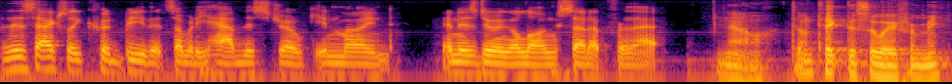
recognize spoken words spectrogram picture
This actually could be that somebody had this joke in mind and is doing a long setup for that. No, don't take this away from me.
